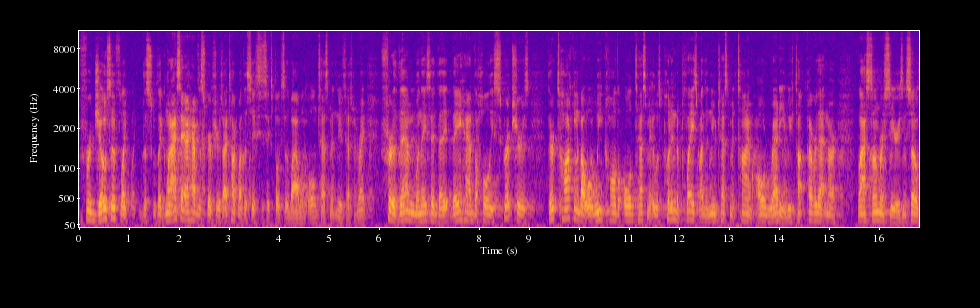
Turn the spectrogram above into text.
for Joseph, like the like when I say I have the Scriptures, I talk about the sixty-six books of the Bible, the Old Testament, New Testament, right? For them, when they said that they had the Holy Scriptures, they're talking about what we call the Old Testament. It was put into place by the New Testament time already. We've covered that in our last summer series. And so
